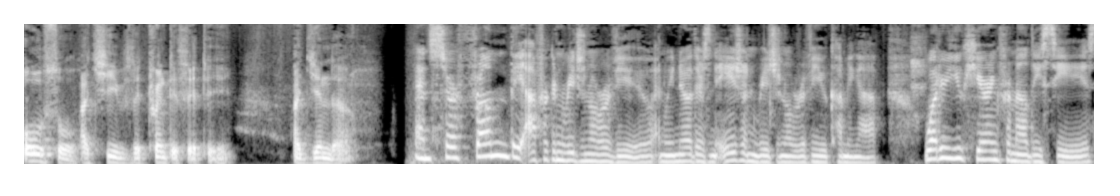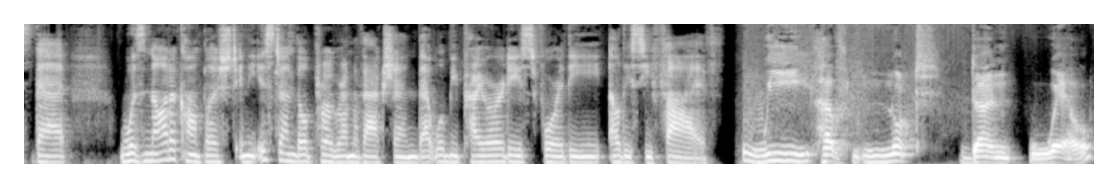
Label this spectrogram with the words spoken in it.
also achieve the 2030 agenda. And, sir, from the African Regional Review, and we know there's an Asian Regional Review coming up, what are you hearing from LDCs that was not accomplished in the Istanbul program of action that will be priorities for the LDC 5? We have not done well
